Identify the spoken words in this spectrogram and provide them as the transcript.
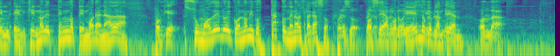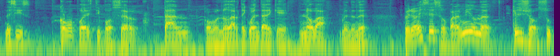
en el que no le tengo temor a nada? Porque su modelo económico está condenado al fracaso. Por eso. O sea, porque es lo que plantean. Onda, decís, ¿cómo podés, tipo, ser tan. como no darte cuenta de que no va, ¿me entendés? Pero es eso, para mí, onda. ¿Qué sé yo? Su,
